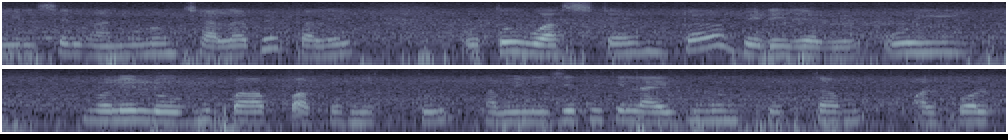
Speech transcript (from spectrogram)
রিলসের গান গুনুন চালাবে, তাহলে ওতেও ওয়াচ টাইমটা বেড়ে যাবে। ওই বলে লোভী পাপ, পাপে মৃত্যু। আমি নিজে থেকে লাইভ গুনুন করতাম, অল্প অল্প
